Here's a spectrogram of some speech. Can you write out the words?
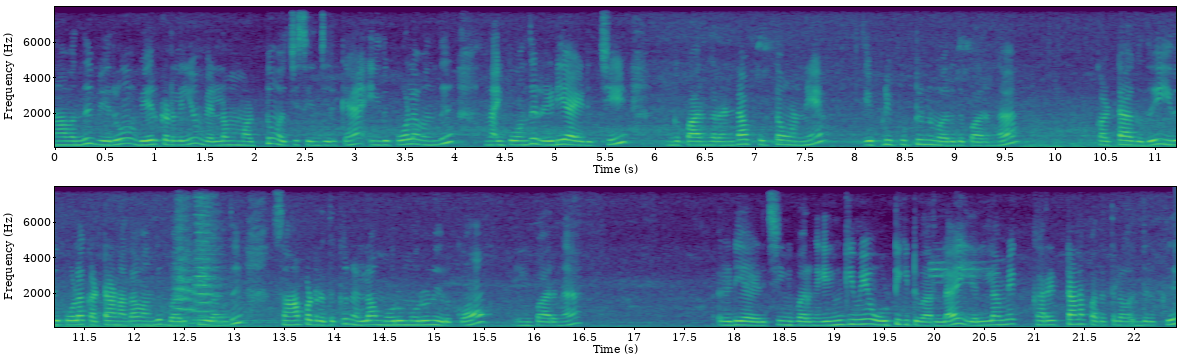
நான் வந்து வெறும் வேர்க்கடலையும் வெல்லம் மட்டும் வச்சு செஞ்சுருக்கேன். இது போல் வந்து நான் இப்போ வந்து ரெடி ஆகிடுச்சி இங்கே பாருங்கள் ரெண்டாக புட்ட உடனே எப்படி புட்டுன்னு வருது பாருங்கள் கட் ஆகுது. இது போல் கட் ஆனால் தான் வந்து பர்ஃபி வந்து சாப்பிட்றதுக்கு நல்லா மொறு மொறுன்னு இருக்கும். நீங்கள் பாருங்கள் ரெடி ஆகிடுச்சு இங்கே பாருங்கள் எங்கேயுமே ஒட்டிக்கிட்டு வரல. எல்லாமே கரெக்டான பதத்தில் வந்திருக்கு.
